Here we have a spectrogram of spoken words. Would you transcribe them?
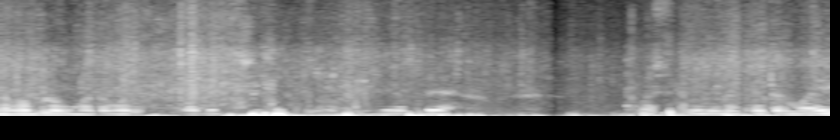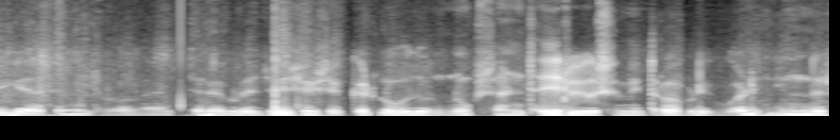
નવા બ્લોગમાં તમારું સ્વાગત છે. આપણે મસ્ત ખેતરમાં આવી ગયા છે મિત્રો. અને અત્યારે આપણે જોઈ શકીએ કેટલું બધું નુકસાન થઈ રહ્યું છે મિત્રો આપણી વાડીની અંદર.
